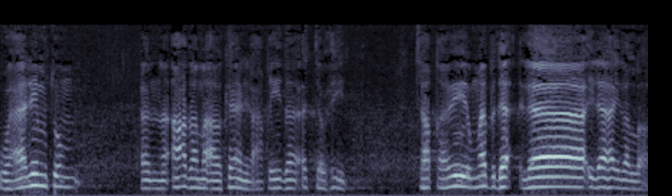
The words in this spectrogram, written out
وعلمتم أن أعظم أركان العقيدة التوحيد. تقرير مبدأ لا إله إلا الله.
